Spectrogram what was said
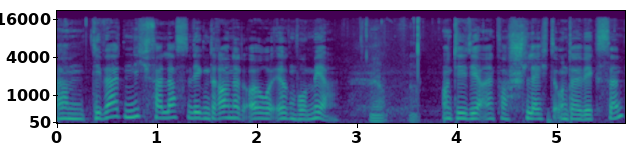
ähm, die werden nicht verlassen wegen 300 Euro irgendwo mehr. Ja, ja. Und die, die einfach schlecht unterwegs sind,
